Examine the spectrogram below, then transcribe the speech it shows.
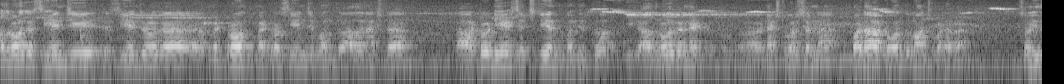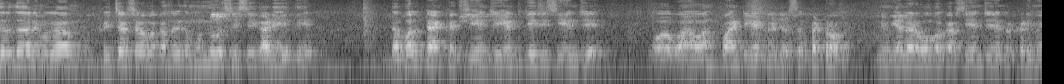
ಅದರೊಳಗೆ C N G C N G ಒಳಗೆ ಮೆಟ್ರೋ ಅಂತ ಮೆಟ್ರೋ ಸಿ ಎನ್ ಜಿ ಬಂತು. ಅದ next auto D X H D ಅಂತ ಬಂದಿತ್ತು. ಈಗ ಅದರೊಳಗೆ ನೆಕ್ ನೆಕ್ಸ್ಟ್ ವರ್ಷನ್ನ ಬಡ ಆಟೋ ಅಂತ ಲಾಂಚ್ ಮಾಡ್ಯಾರ. ಸೊ ಇದ್ರದ್ದು ನಿಮಗೆ ಫೀಚರ್ಸ್ ಹೇಳ್ಬೇಕಂದ್ರೆ ಇದು ಮುನ್ನೂರು ಸಿ ಸಿ ಗಾಡಿ ಐತಿ. ಡಬಲ್ ಟ್ಯಾಂಕ್ ಐತಿ ಸಿ ಎನ್ ಜಿ ಎಂಟು K G C N G one point eight litres petrol ನಿಮ್ಗೆ ಎಲ್ಲಾರು ಹೋಗ್ಬೇಕಾದ್ರೆ ಸಿ ಎನ್ ಜಿ ಏನಾರು ಕಡಿಮೆ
